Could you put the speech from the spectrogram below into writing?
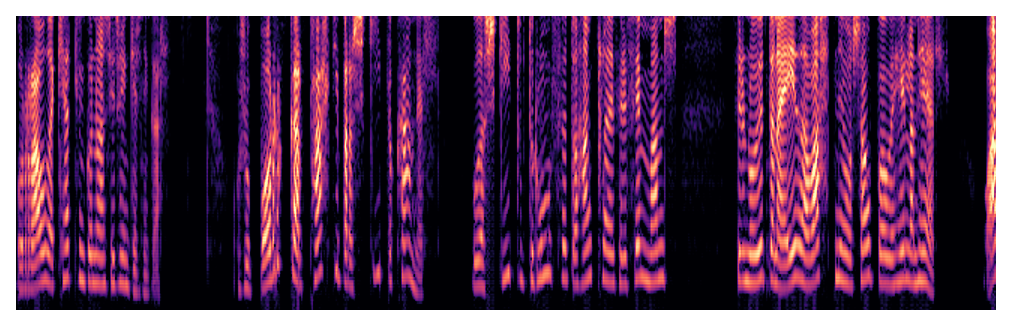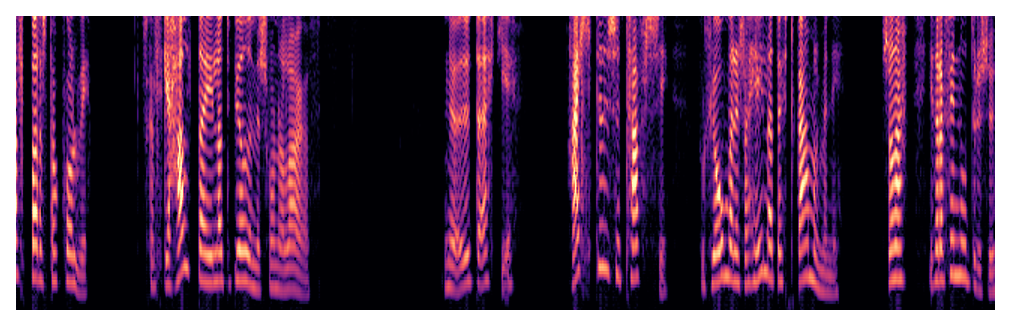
og ráða kettlinguna hans í ringgerningar. Og svo borgar pakki bara skít og kanel. Búið að skít út rúmfött og hanglaði fyrir fimm manns fyrir nú utan að eyða vatni og sápa á við heilan herr og allt barast á kvolvi. Skal ekki halda að ég láti bjóðu mér svona lagað. Nei, auðvitað ekki. Hættu þessu tafsi. Þú hljómar eins og heila dött gamalmenni. Svona, ég þarf að finna út úr þessu.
